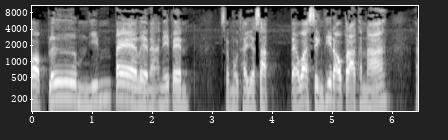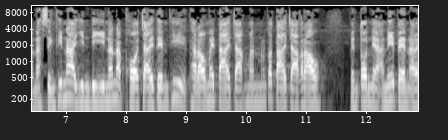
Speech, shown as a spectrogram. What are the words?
ก็ปลื้มยิ้มแป้เลยนะ อันนี้เป็นสมุทัยสัตว์แต่ว่าสิ่งที่เราปรารถนาอะนะสิ่งที่น่ายินดีนั้นอะพอใจเต็มที่ถ้าเราไม่ตายจากมันมันก็ตายจากเรา เป็นต้นเนี่ยอันนี้เป็นอะไร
